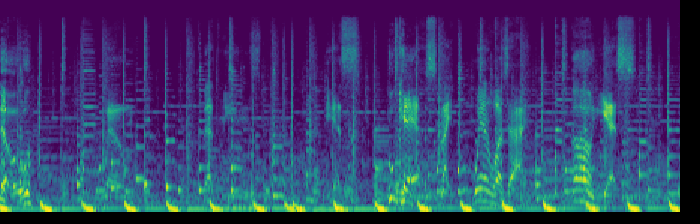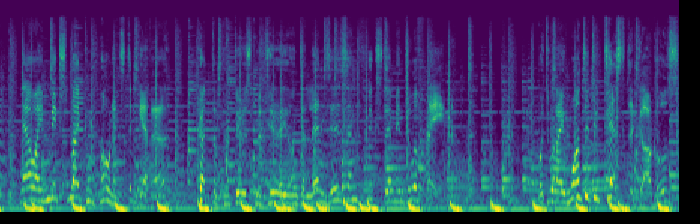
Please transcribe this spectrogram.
No. Cares? Right, where was I? Oh, yes. Now I mix my components together, cut the produced material into lenses, and fix them into a frame. But when I wanted to test the goggles,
